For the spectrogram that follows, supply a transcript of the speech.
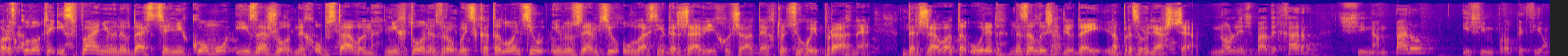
Розколоти Іспанію не вдасться нікому і за жодних обставин. Ніхто не зробить з каталонців іноземців у власній державі, хоча дехто цього й прагне. Держава та уряд не залишать людей на призволяще. Dejar sin protección.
